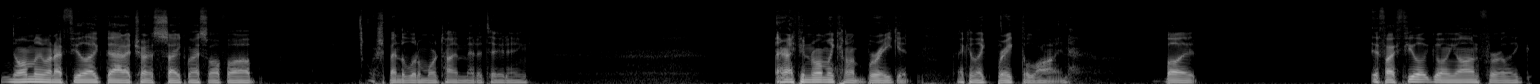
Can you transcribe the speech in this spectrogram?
normally when I feel like that, I try to psych myself up or spend a little more time meditating. And I can normally kind of break it I can like break the line. But if I feel it going on for like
